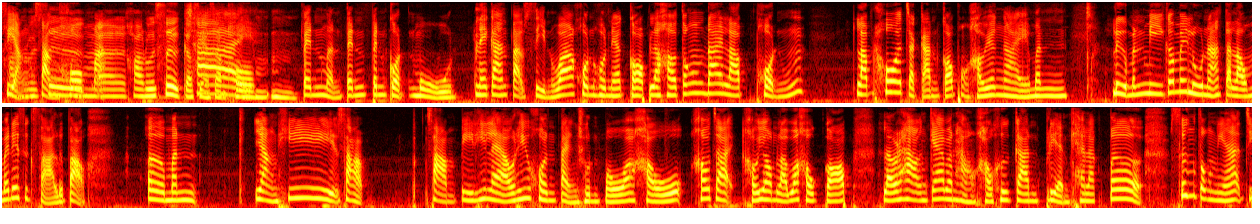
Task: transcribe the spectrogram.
เสียงสังคมอะเความรู้สึกกับเสียงสังคมอืมเป็นเหมือนเป็นเป็นกฎหมู่ในการตัดสินว่าคนคนเนี้ยก๊อปแล้วเขาต้องได้รับผลรับโทษจากการก๊อปของเขายังไง มันหรือมันมีก็ไม่รู้นะ แต่เราไม่ได้ศึกษาหรือเปล่า เออมันอย่างที่สับ สามปีที่แล้วที่คนแต่งชุนโป๊ะเขาเข้าใจเขายอมรับว่าเขาก๊อปแล้วทางแก้ปัญหาของเขาคือการเปลี่ยน character ซึ่งตรงเนี้ยจ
